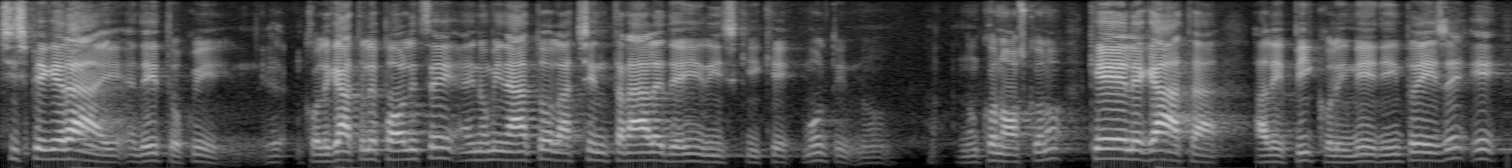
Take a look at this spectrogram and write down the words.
ci spiegherai, hai detto qui, eh, collegato alle polizze, hai nominato la centrale dei rischi che molti no, non conoscono, che è legata alle piccole e medie imprese e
